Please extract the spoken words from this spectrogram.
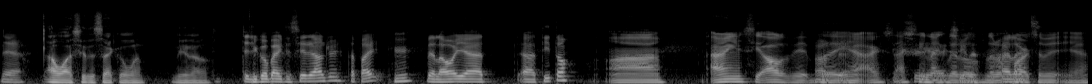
Yeah. I want to see the second one. You know. Did you go back to see it, Andre? The fight? Hmm? De La Hoya uh, Tito? Uh, I didn't see all of it, but Okay. yeah, I, s- I see- seen I like see little the little highlights. parts of it. Yeah.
